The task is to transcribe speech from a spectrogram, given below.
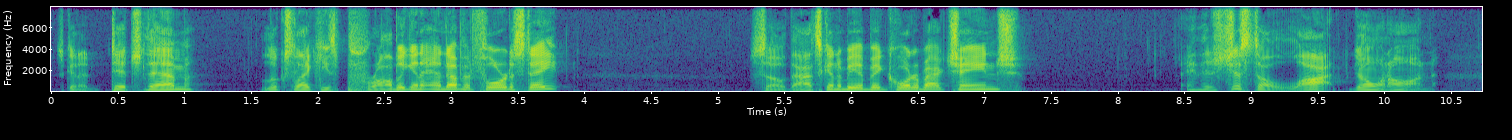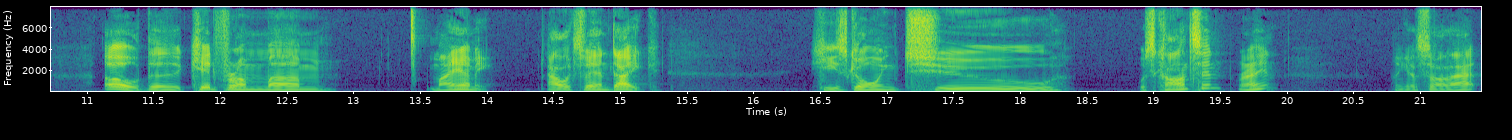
he's going to ditch them. Looks like he's probably going to end up at Florida State. So that's going to be a big quarterback change. And there's just a lot going on. Oh, the kid from um, Miami, Alex Van Dyke. He's going to Wisconsin, right? I think I saw that.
